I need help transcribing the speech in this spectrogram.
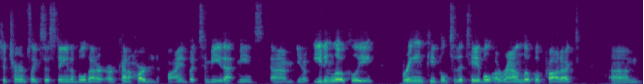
to terms like sustainable that are, are kind of hard to define but to me that means um, you know eating locally bringing people to the table around local product um,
